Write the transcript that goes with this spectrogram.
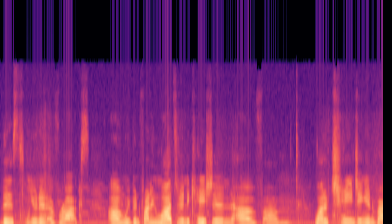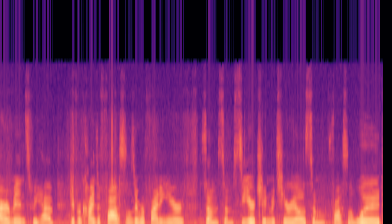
this unit of rocks. Um, we've been finding lots of indication of um, a lot of changing environments. We have different kinds of fossils that we're finding here, some, some sea urchin materials, some fossil wood,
